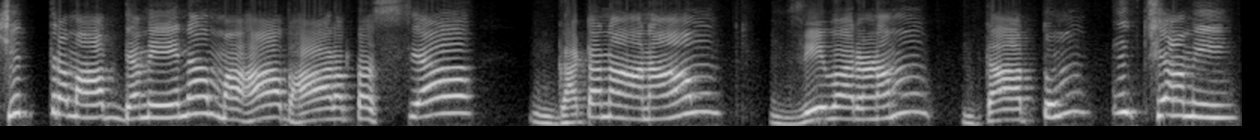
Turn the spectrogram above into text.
चित्र माध्यमेन महाभारतस्य घटनानां विवरणं दातुम् इच्छामि।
